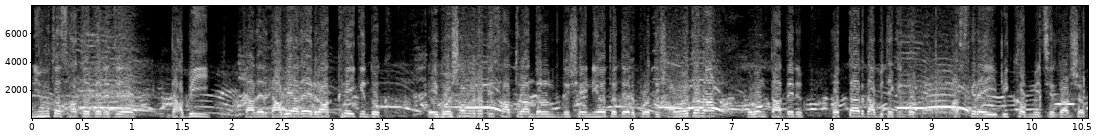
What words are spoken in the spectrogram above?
নিহত ছাত্রদের যে দাবি, তাদের দাবি আদায়ের রক্ষেই কিন্তু এই বৈষম্যবিরোধী ছাত্র আন্দোলন কিন্তু সেই নিহতদের প্রতি সমবেদনা এবং তাদের হত্যার দাবিতে কিন্তু আজকের এই বিক্ষোভ মিছিল। দর্শক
